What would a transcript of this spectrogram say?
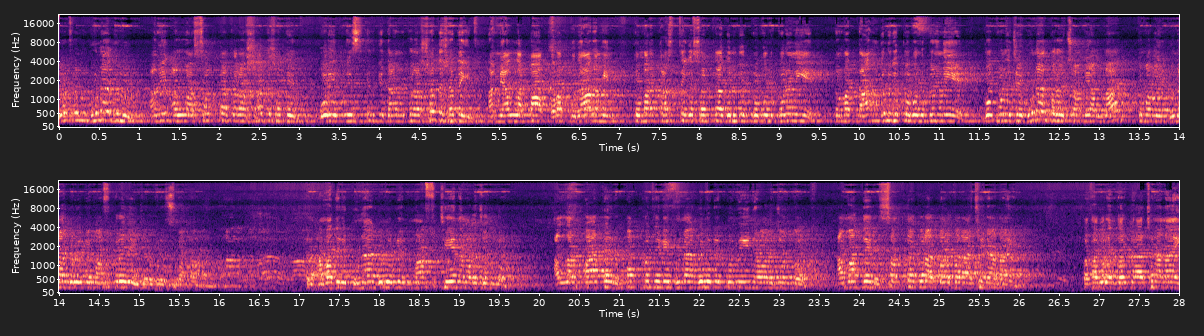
গোপন গুনাহগুলো আমি আল্লাহ সৎকা করার সাথে সাথে, গরিব মিসকিনকে দান করার সাথে সাথেই আমি আল্লাহ পাক রব্বুল আলামিন তোমার কাছ থেকে সৎকাগুলোকে কবল করে নিয়ে, তোমার দানগুলোকে কবল করে নিয়ে, গোপনে যে গুণা করেছ, আমি আল্লাহ তোমার ওই গুনাহগুলোকে মাফ করে সুবহানাল্লাহ। আমাদের গুণাগুলোকে মাফ চেয়ে নেওয়ার জন্য আল্লাহর পাকের পক্ষ থেকে গুণাগুলোকে কমিয়ে নেওয়ার জন্য আমাদের সত্তা করার দরকার আছে না নাই? কথা বলার দরকার আছে না নাই?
